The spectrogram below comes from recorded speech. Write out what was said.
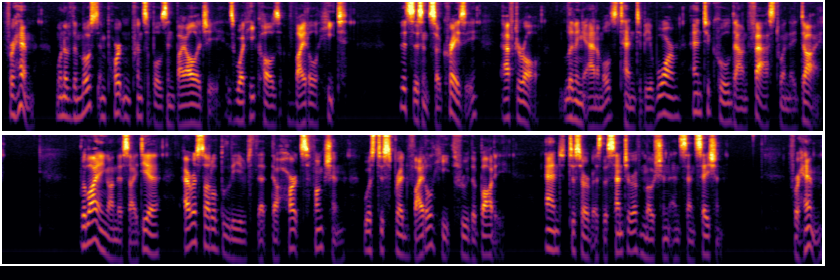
For him, one of the most important principles in biology is what he calls vital heat. This isn't so crazy. After all, living animals tend to be warm and to cool down fast when they die. Relying on this idea, Aristotle believed that the heart's function was to spread vital heat through the body, and to serve as the center of motion and sensation. For him,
